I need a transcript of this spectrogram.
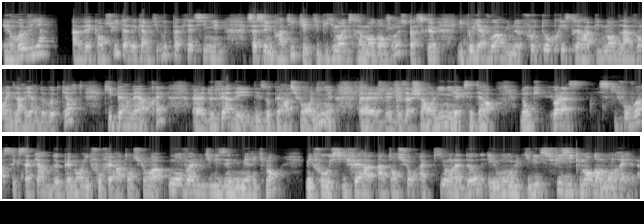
et revient avec ensuite avec un petit bout de papier à signer. Ça, c'est une pratique qui est typiquement extrêmement dangereuse parce que il peut y avoir une photo prise très rapidement de l'avant et de l'arrière de votre carte qui permet après euh, de faire des, opérations en ligne, euh, des achats en ligne, etc. Donc voilà, ce qu'il faut voir, c'est que sa carte de paiement, il faut faire attention à où on va l'utiliser numériquement, mais il faut aussi faire attention à qui on la donne et où on l'utilise physiquement dans le monde réel.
